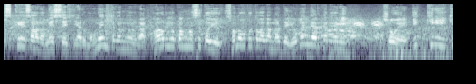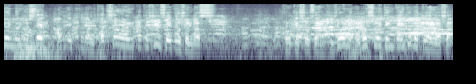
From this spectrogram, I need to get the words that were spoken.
さあ SK 様のメッセージにあるモメンタムが変わる予感がするというそのお言葉がまるで予言であるかのように翔英一気に勢いに乗りまして反撃となるタッチダウンを上げる形に成功しております。この決勝戦非常に面白い展開となってまいりましたさ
